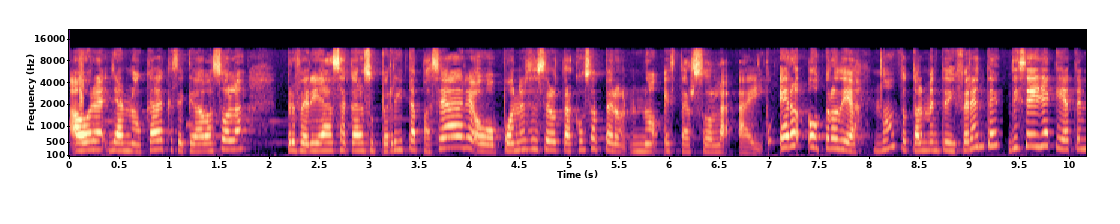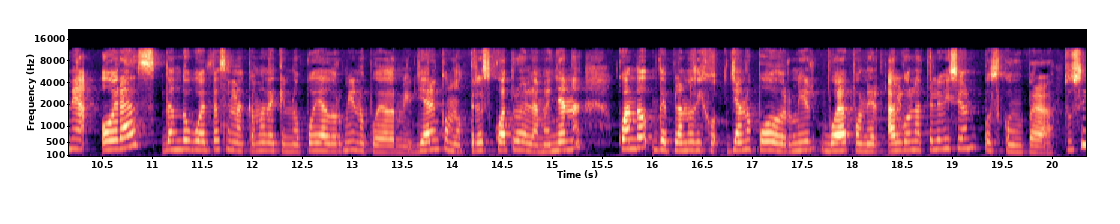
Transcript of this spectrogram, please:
ahora ya no, cada que se quedaba sola prefería sacar a su perrita a pasear o ponerse a hacer otra cosa, pero no estar sola ahí. Era otro día, ¿no? Totalmente diferente. Dice ella que ya tenía horas dando vueltas en la cama de que no podía dormir, no podía dormir. Ya eran como 3, 4 de la mañana cuando de plano dijo, ya no puedo dormir, voy a poner algo en la televisión, pues como para, pues sí,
